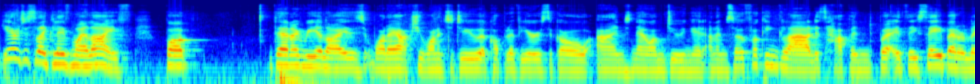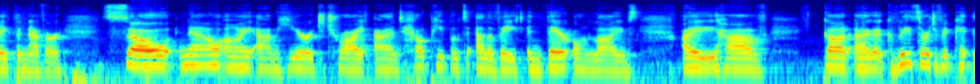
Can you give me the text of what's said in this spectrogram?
you know, just like live my life. But then I realized what I actually wanted to do a couple of years ago, and now I'm doing it, and I'm so fucking glad it's happened. But as they say, better late than never. So now I am here to try and help people to elevate in their own lives. I have got a complete certific-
